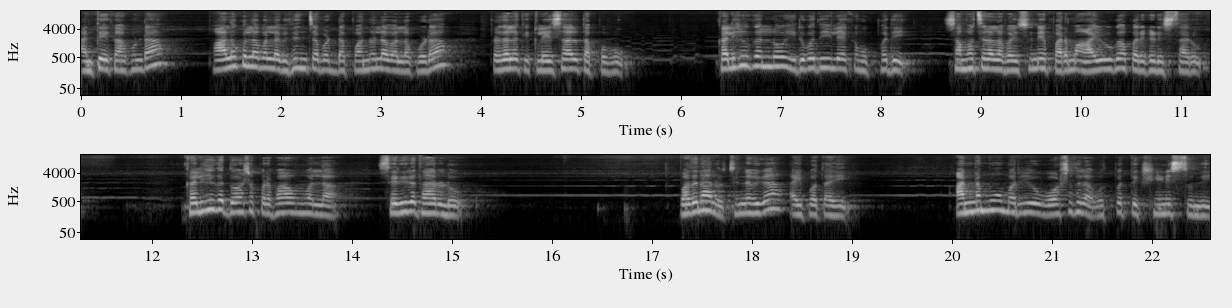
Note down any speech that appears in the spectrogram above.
అంతేకాకుండా పాలకుల వల్ల విధించబడ్డ పన్నుల వల్ల కూడా ప్రజలకి క్లేశాలు తప్పవు. కలియుగంలో ఇరవది లేక ముప్పది సంవత్సరాల వయసునే పరమ ఆయువుగా పరిగణిస్తారు. కలియుగ దోష ప్రభావం వల్ల శరీరధారులు వదనాలు చిన్నవిగా అయిపోతాయి. అన్నము మరియు ఔషధుల ఉత్పత్తి క్షీణిస్తుంది.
